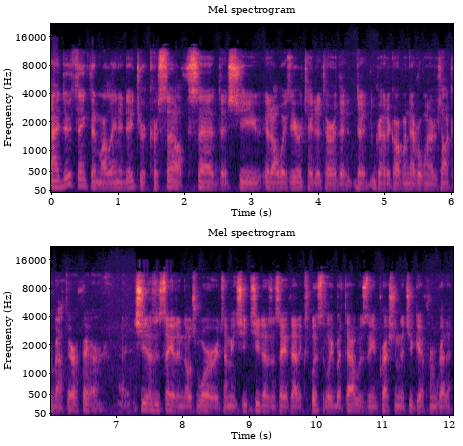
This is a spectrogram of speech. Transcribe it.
I do think that Marlene Dietrich herself said that she, it always irritated her that, that Greta Garbo never wanted to talk about their affair. She doesn't say it in those words. I mean, she, she doesn't say it that explicitly, but that was the impression that you get from Greta,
